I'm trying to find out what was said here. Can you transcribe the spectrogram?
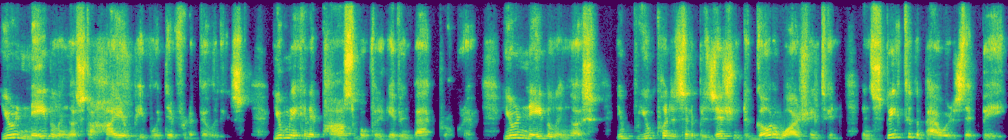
You're enabling us to hire people with different abilities. You're making it possible for the Giving Back program. You're enabling us. You, you put us in a position to go to Washington and speak to the powers that be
